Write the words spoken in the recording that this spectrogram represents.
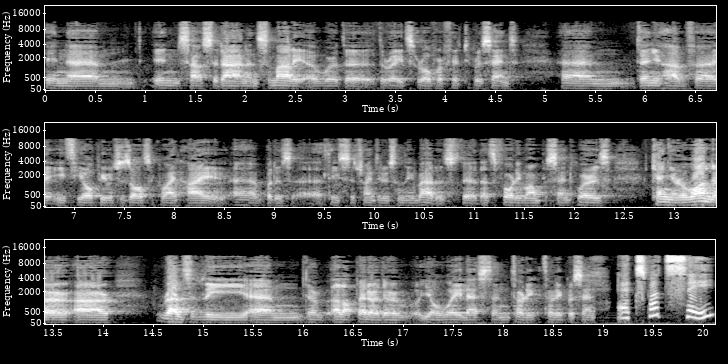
in um, in South Sudan and Somalia, where the, the rates are over 50%. Um, then you have uh, Ethiopia, which is also quite high, uh, but is, uh, at least is trying to do something about it. That's 41%, whereas Kenya, Rwanda are, are relatively um, they're a lot better. They're you know way less than 30 percent. Experts say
